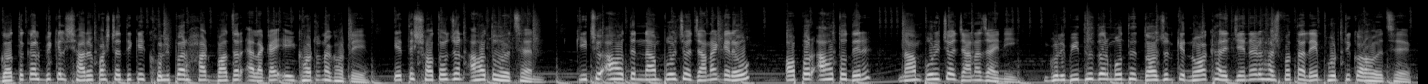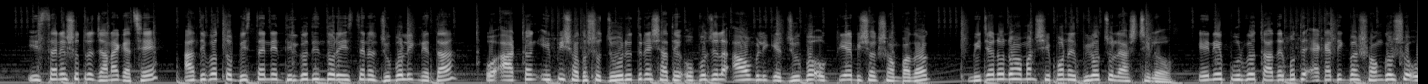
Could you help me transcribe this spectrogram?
গতকাল বিকেল সাড়ে পাঁচটার দিকে খলিপার হাট বাজার এলাকায় এই ঘটনা ঘটে। এতে সতেরো জন আহত হয়েছেন। কিছু আহতের নাম পরিচয় জানা গেলেও অপর আহতদের নাম পরিচয় জানা যায়নি। গুলিবিদ্ধদের মধ্যে দশজনকে নোয়াখালী জেনারেল হাসপাতালে ভর্তি করা হয়েছে। স্থানীয় সূত্রে জানা গেছে, আধিপত্য বিস্তার নিয়ে দীর্ঘদিন ধরে স্থানীয় যুবলীগ নেতা ও আট নং ইউপি সদস্য জহিরুদ্দিনের সাথে উপজেলা আওয়ামী লীগের যুব ও ক্রিয়া বিষয়ক সম্পাদক মিজানুর রহমান শিপনের বিরোধ চলে আসছিল। এ নিয়ে পূর্বেও তাদের মধ্যে একাধিকবার সংঘর্ষ ও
